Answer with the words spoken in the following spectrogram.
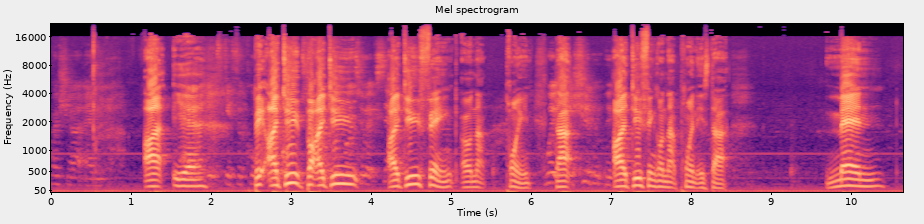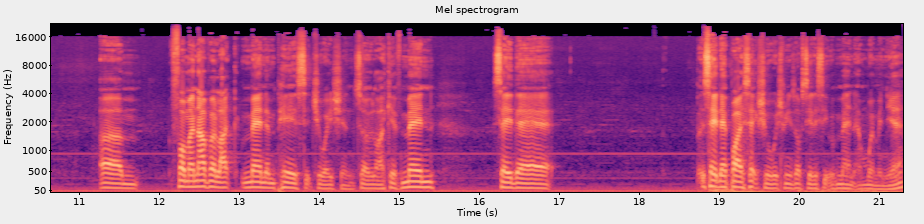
pressure and. I yeah. and it's difficult But I do, but I do, difficult to accept, I do think on that point which that. I do think on that point is that men, um, from another like men and peers situation. So like if men say they're say they're bisexual, which means obviously they sleep with men and women, yeah,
